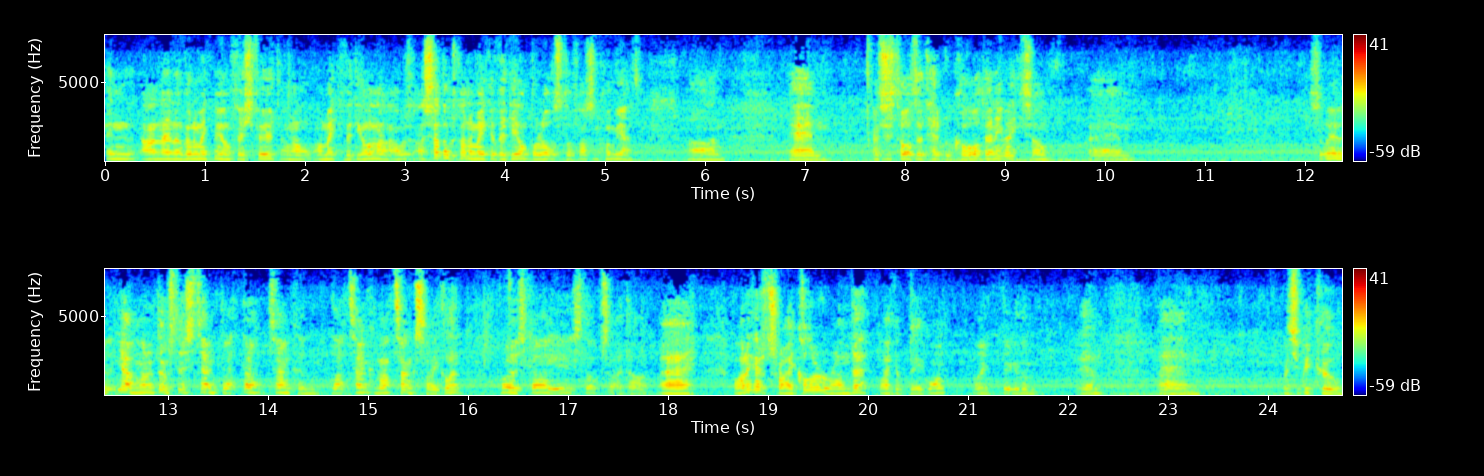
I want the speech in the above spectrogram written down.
In, and then I'm going to make my own fish food, and I'll, I'll make a video on that. I, was, I said I was going to make a video, but all stuff hasn't come yet. And um, I just thought I'd hit record anyway, so um, So we're, yeah, I'm gonna dose this tank, that, that tank, and that tank, and that tank cycling. Oh, this guy here, he's upside down. Uh, I want to get a tricolour around it, like a big one, like bigger than him, um, which would be cool.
